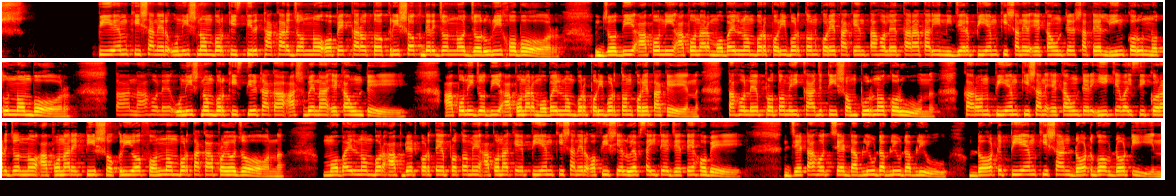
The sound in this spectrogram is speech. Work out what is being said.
পিএম কিষানের উনিশ নম্বর কিস্তির টাকার জন্য অপেক্ষারত কৃষকদের জন্য জরুরি খবর। যদি আপনি আপনার মোবাইল নম্বর পরিবর্তন করে থাকেন, তাহলে তাড়াতাড়ি নিজের পিএম কিষানের অ্যাকাউন্টের সাথে লিঙ্ক করুন নতুন নম্বর। তা না হলে উনিশ নম্বর কিস্তির টাকা আসবে না অ্যাকাউন্টে। আপনি যদি আপনার মোবাইল নম্বর পরিবর্তন করে থাকেন, তাহলে প্রথমেই কাজটি সম্পূর্ণ করুন। কারণ পিএম কিষাণ অ্যাকাউন্টের ই কেওয়াইসি করার জন্য আপনার একটি সক্রিয় ফোন নম্বর থাকা প্রয়োজন। মোবাইল নম্বর আপডেট করতে প্রথমে আপনাকে পিএম কিষাণের অফিসিয়াল ওয়েবসাইটে যেতে হবে। যেটা হচ্ছে W W dot PM Kisan dot gov dot in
